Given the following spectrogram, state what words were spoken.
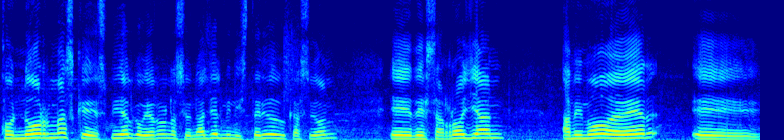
con normas que despide el Gobierno Nacional y el Ministerio de Educación, eh, desarrollan a mi modo de ver, eh,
